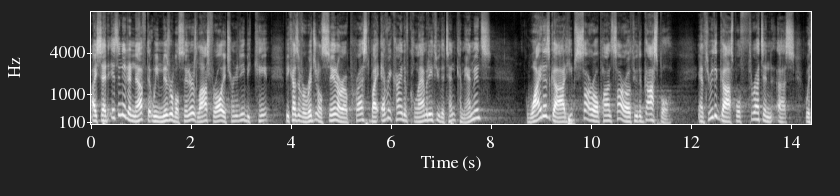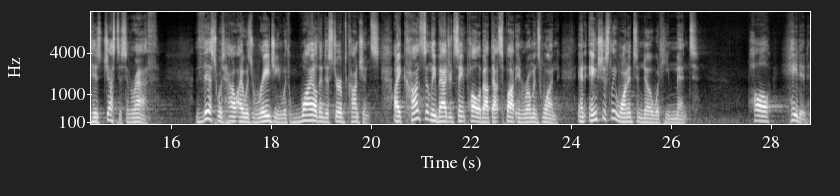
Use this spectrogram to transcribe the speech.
I said, Isn't it enough that we miserable sinners, lost for all eternity became, because of original sin, are oppressed by every kind of calamity through the Ten Commandments? Why does God heap sorrow upon sorrow through the gospel, and through the gospel threaten us with his justice and wrath? This was how I was raging with wild and disturbed conscience. I constantly badgered St. Paul about that spot in Romans 1 and anxiously wanted to know what he meant. Paul hated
